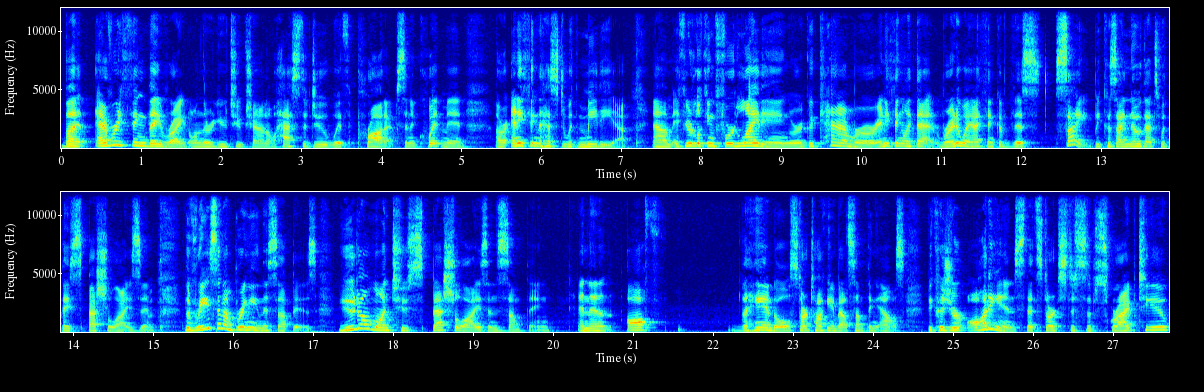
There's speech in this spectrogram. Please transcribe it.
But everything they write on their YouTube channel has to do with products and equipment, or anything that has to do with media. Um, if you're looking for lighting or a good camera or anything like that, right away I think of this site because I know that's what they specialize in. The reason I'm bringing this up is you don't want to specialize in something and then off the handle start talking about something else. Because your audience that starts to subscribe to you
